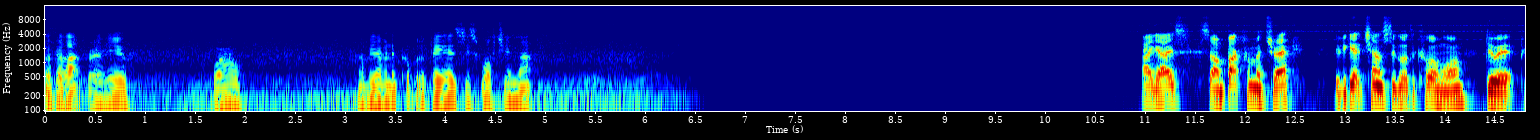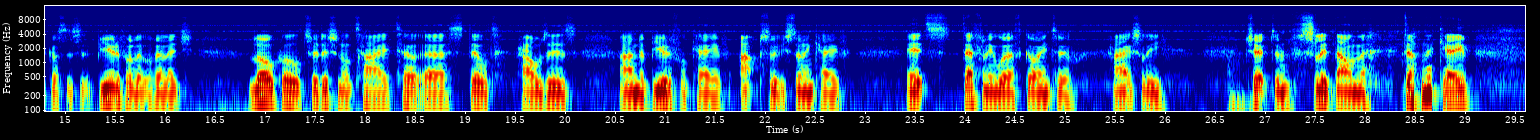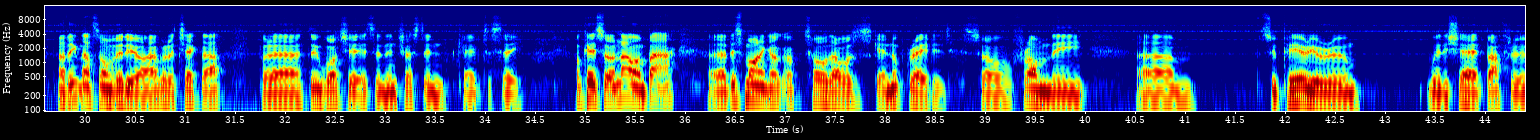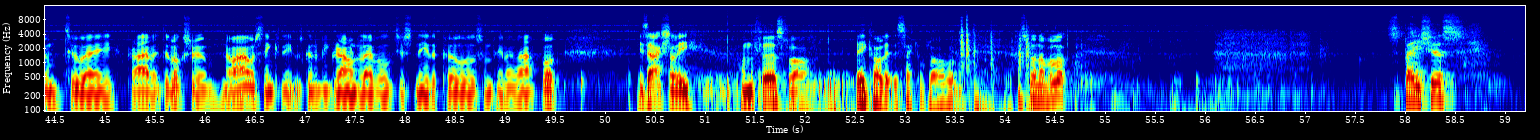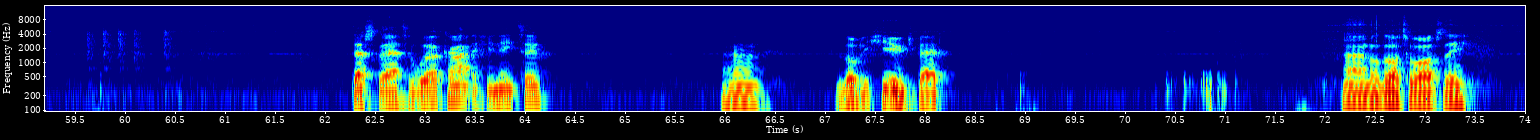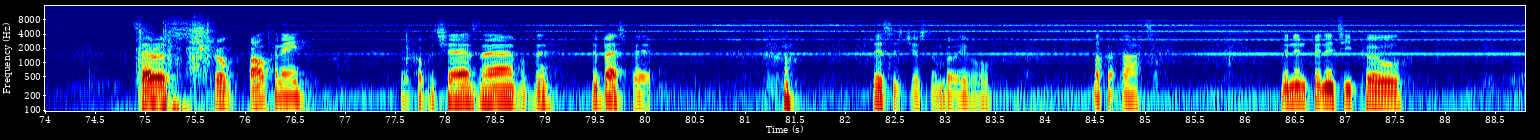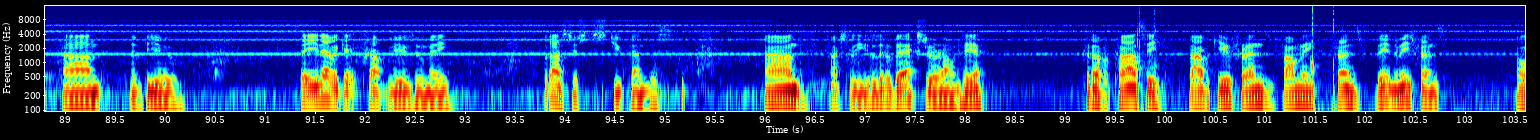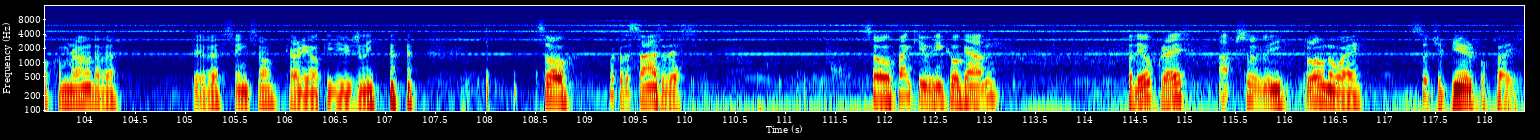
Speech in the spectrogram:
Look at that for a view. Wow. I'll be having a couple of beers just watching that. Hi guys, so I'm back from a trek. If you get a chance to go to Muong, do it because it's a beautiful little village. Local traditional Thai uh, stilt houses and a beautiful cave, absolutely stunning cave. It's definitely worth going to. I actually tripped and slid down the down the cave. I think that's on video, I've got to check that. But uh, do watch it, it's an interesting cave to see. Okay, so now I'm back. Uh, this morning I got told I was getting upgraded. So from the um, superior room with a shared bathroom to a private deluxe room. Now I was thinking it was going to be ground level just near the pool or something like that but it's actually on the first floor. They call it the second floor but let's go and have a look. Spacious. Desk there to work at if you need to. And lovely huge bed. and we'll go towards the terrace stroke balcony got a couple of chairs there but the the best bit this is just unbelievable look at that an infinity pool and the view so you never get crap views with me but that's just stupendous and actually a little bit extra around here could have a party barbecue, friends, and family, friends, Vietnamese friends, all come round, have a bit of a sing-song, karaoke usually. so, look at the size of this. So, thank you Eco Garden for the upgrade. Absolutely blown away. Such a beautiful place.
